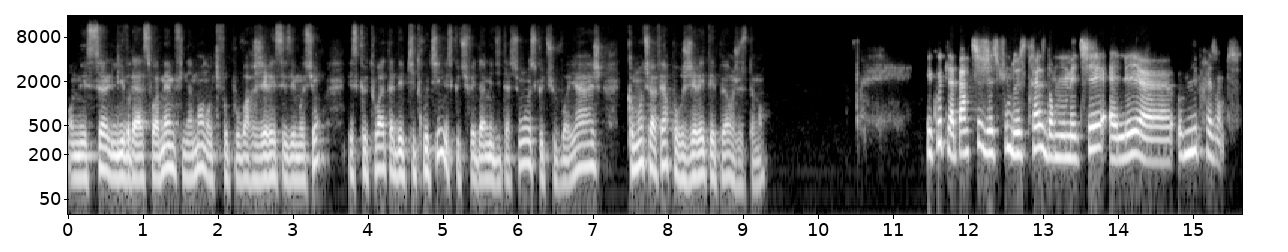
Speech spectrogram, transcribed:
on est seul, livré à soi-même finalement, donc il faut pouvoir gérer ses émotions. Est-ce que toi, tu as des petites routines? Est-ce que tu fais de la méditation? Est-ce que tu voyages? Comment tu vas faire pour gérer tes peurs justement? Écoute, la partie gestion de stress dans mon métier, elle est omniprésente.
